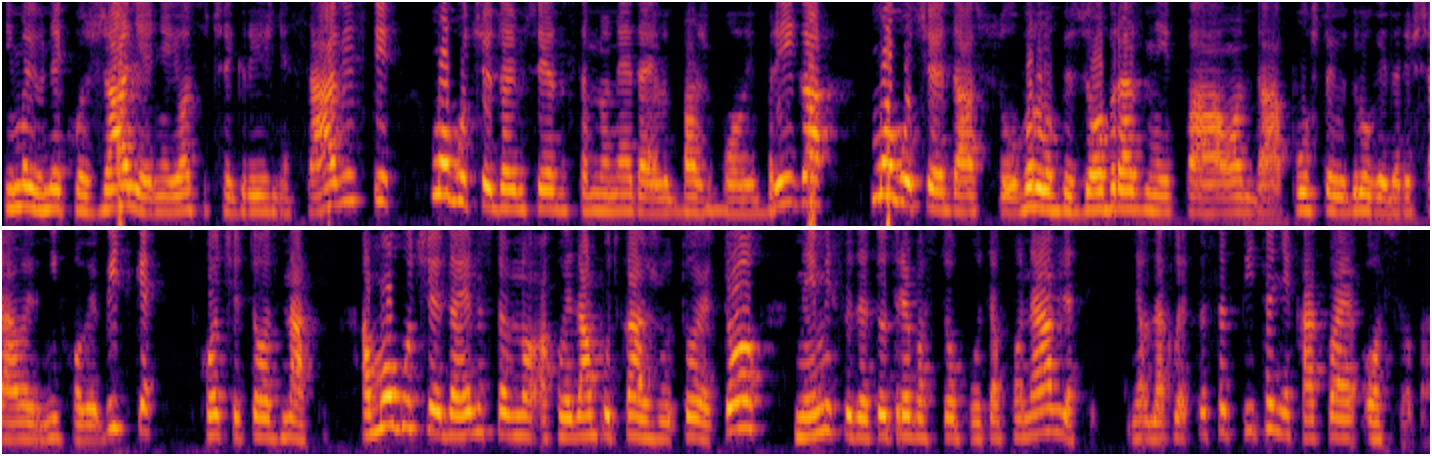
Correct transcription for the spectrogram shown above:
imaju neko žaljenje i osjećaj grižnje savjesti, moguće da im se jednostavno ne da ili baš boli briga, moguće da su vrlo bezobrazni pa onda puštaju druge da rješavaju njihove bitke, tko će to znati. A moguće je da jednostavno ako jedan put kažu to je to, ne misle da to treba sto puta ponavljati. Dakle, to je sad pitanje kakva je osoba.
